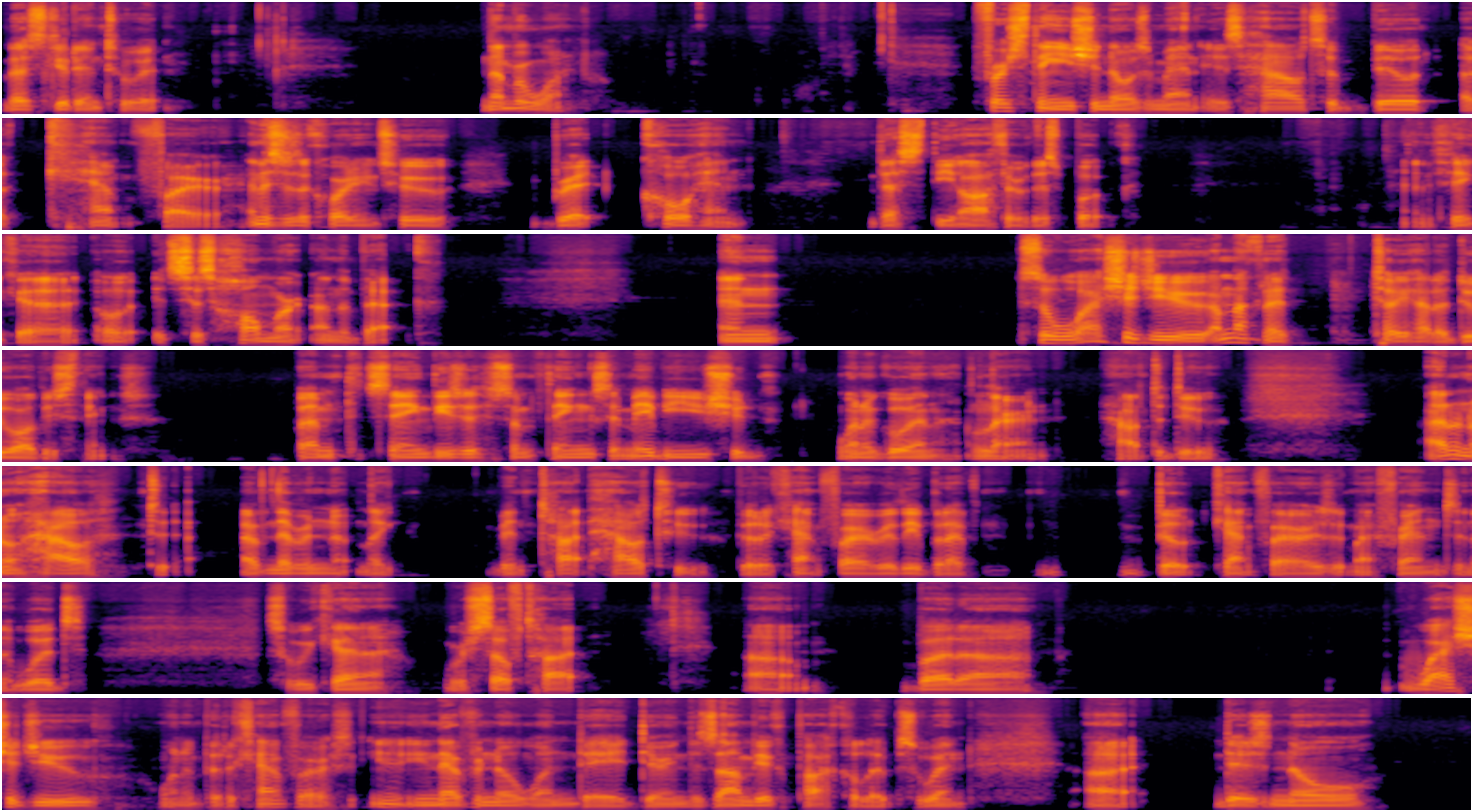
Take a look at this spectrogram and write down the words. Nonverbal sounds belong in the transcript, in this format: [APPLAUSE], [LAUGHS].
Let's get into it. Number one First thing you should know as a man is how to build a campfire. And this is according to Brett Cohen. That's the author of this book. I think uh, oh, it says Hallmark on the back. And so, why should you? I'm not going to tell you how to do all these things, but I'm saying these are some things that maybe you should want to go and learn how to do. I don't know how to. I've never know, like been taught how to build a campfire really, but I've built campfires with my friends in the woods. So we kind of were self taught. Um, but uh, why should you want to build a campfire? You, you never know one day during the zombie apocalypse when uh, there's no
